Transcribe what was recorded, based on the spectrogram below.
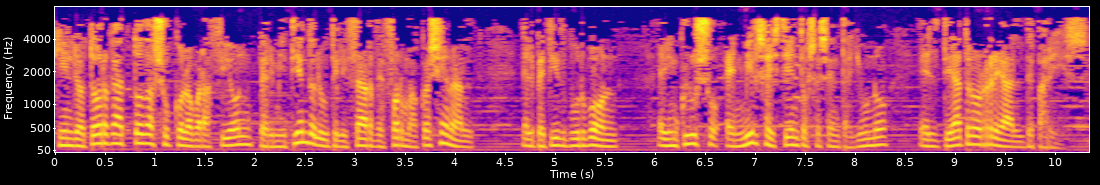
quien le otorga toda su colaboración permitiéndole utilizar de forma ocasional el Petit Bourbon e incluso en 1661 el Teatro Real de París.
